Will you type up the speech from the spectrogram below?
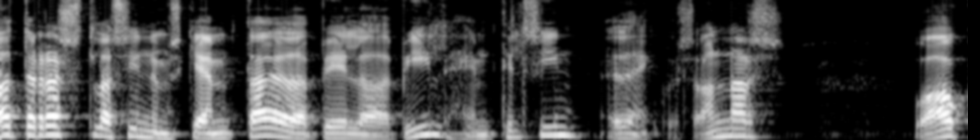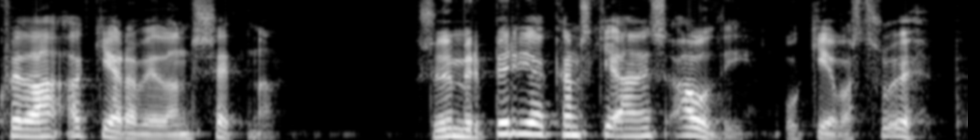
að drösla sínum skemda eða bilaða bíl heim til sín eða einhvers annars og ákveða að gera við hann setna. Sumir byrja kannski aðeins á því og gefast svo upp.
